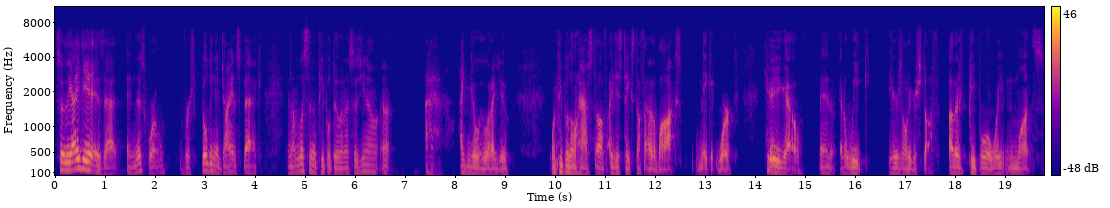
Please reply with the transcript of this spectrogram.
So the idea is that in this world, versus building a giant spec, and I'm listening to people doing this, says, you know, uh, I, I can go with what I do when people don't have stuff, I just take stuff out of the box, make it work. Here you go. And in a week, here's all your stuff. Other people are waiting months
